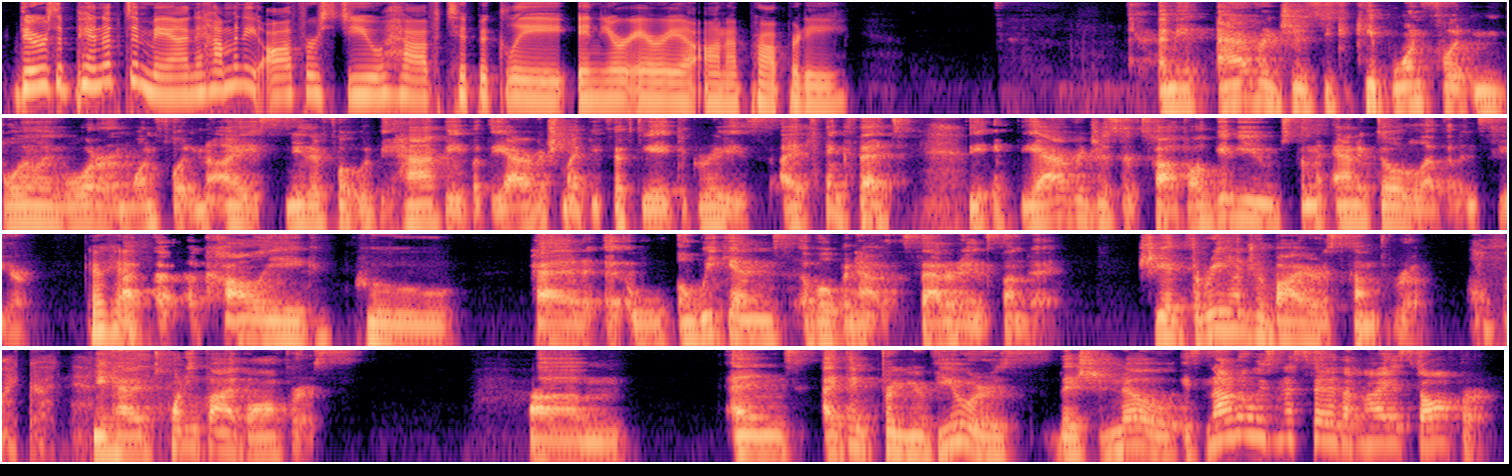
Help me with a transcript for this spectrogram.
there's a pin up demand. How many offers do you have typically in your area on a property? I mean, averages, you could keep one foot in boiling water and one foot in ice. Neither foot would be happy, but the average might be 58 degrees. I think that the, the averages are tough. I'll give you some anecdotal evidence here. Okay. I've got a colleague who had a, a weekend of open house, Saturday and Sunday. She had 300 buyers come through. Oh my goodness. She had 25 offers. Um, and I think for your viewers, they should know it's not always necessarily the highest offer.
